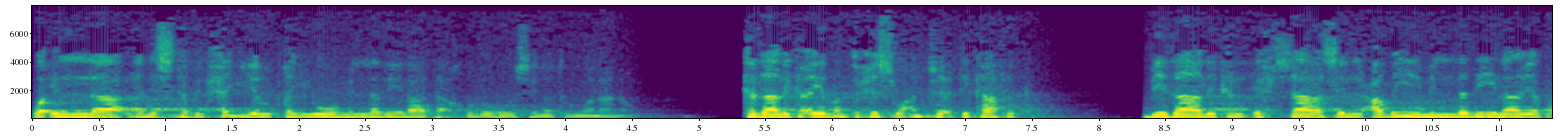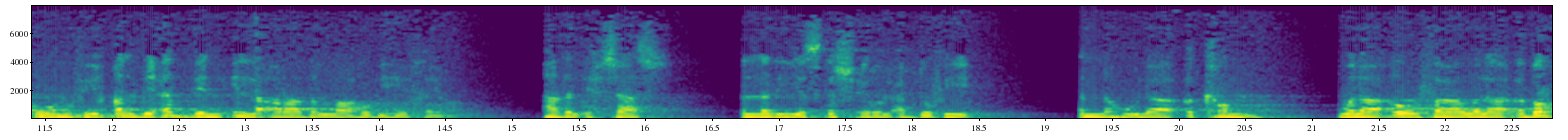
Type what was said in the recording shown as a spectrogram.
وإلا أنست بالحي القيوم الذي لا تأخذه سنة ولا نوم. كذلك أيضا تحس وأنت في اعتكافك بذلك الإحساس العظيم الذي لا يكون في قلب عبد إلا أراد الله به خيرا. هذا الإحساس الذي يستشعر العبد فيه أنه لا أكرم ولا أوفى ولا أبر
